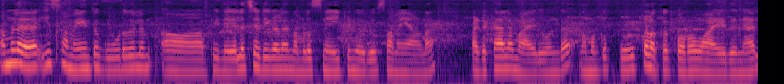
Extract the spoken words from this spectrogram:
നമ്മൾ ഈ സമയത്ത് കൂടുതലും പിന്നെ ഇലച്ചെടികളെ നമ്മൾ സ്നേഹിക്കുന്ന ഒരു സമയമാണ് മഴക്കാലമായതുകൊണ്ട് നമുക്ക് പൂക്കളൊക്കെ കുറവായതിനാൽ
